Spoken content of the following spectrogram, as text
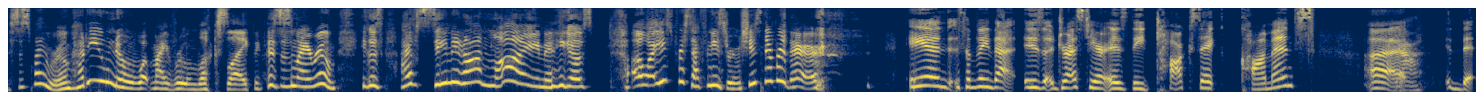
this is my room. How do you know what my room looks like? Like, this is my room. He goes, I've seen it online. And he goes, Oh, I used Persephone's room. She's never there. and something that is addressed here is the toxic comments. Uh, th-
